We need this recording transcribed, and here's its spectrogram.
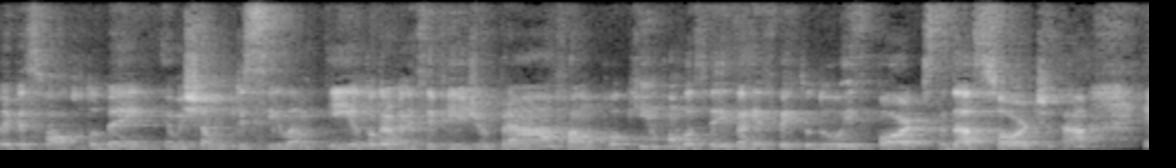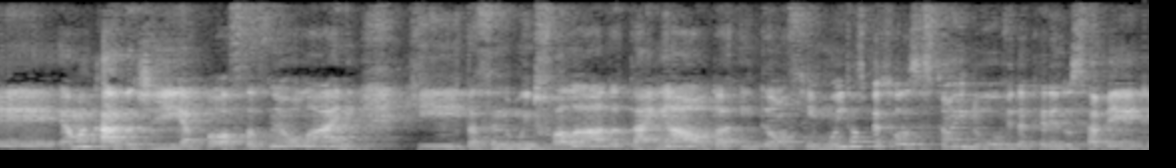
Oi pessoal, tudo bem? Eu me chamo Priscila e eu tô gravando esse vídeo para falar um pouquinho com vocês a respeito do esportes da sorte, tá? É, é uma casa de apostas né, online que está sendo muito falada, está em alta, então assim, muitas pessoas estão em dúvida, querendo saber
